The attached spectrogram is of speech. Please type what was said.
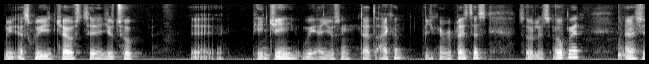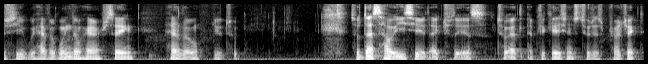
we, as we chose the YouTube uh, PNG, we are using that icon, but you can replace this. So let's open it. And as you see, we have a window here saying, hello YouTube. So that's how easy it actually is to add applications to this project.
